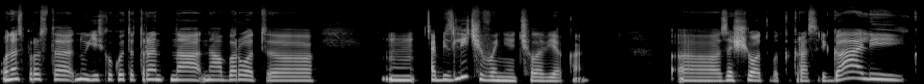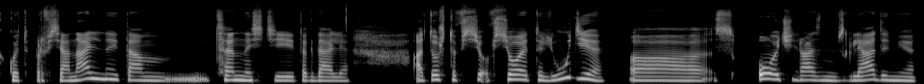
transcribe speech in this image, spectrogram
у нас просто, ну, есть какой-то тренд на, наоборот, э, обезличивание человека э, за счет вот как раз регалий, какой-то профессиональной там ценности и так далее. А то, что все, все это люди э, с очень разными взглядами,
